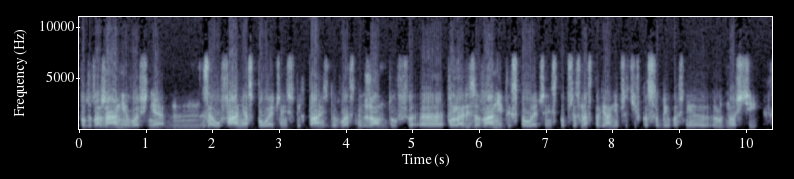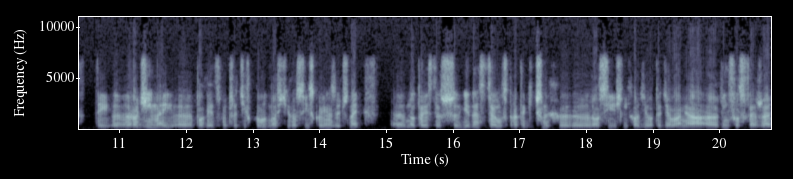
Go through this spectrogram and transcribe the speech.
podważanie właśnie mm, zaufania społeczeństw tych państw do własnych rządów, polaryzowanie tych społeczeństw poprzez nastawianie przeciwko sobie właśnie ludności tej rodzimej, powiedzmy, przeciwko ludności rosyjskojęzycznej, no to jest też jeden z celów strategicznych Rosji, jeśli chodzi o te działania w infosferze.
